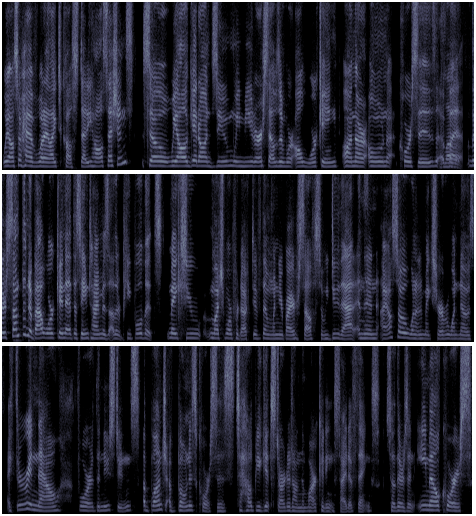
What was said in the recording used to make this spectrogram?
We also have what I like to call study hall sessions. So we all get on Zoom, we mute ourselves, and we're all working on our own courses. Love but it. there's something about working at the same time as other people that makes you much more productive than when you're by yourself. So we do that. And then I also wanted to make sure everyone knows I threw in now for the new students a bunch of bonus courses to help you get started on the marketing side of things. So there's an email course,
